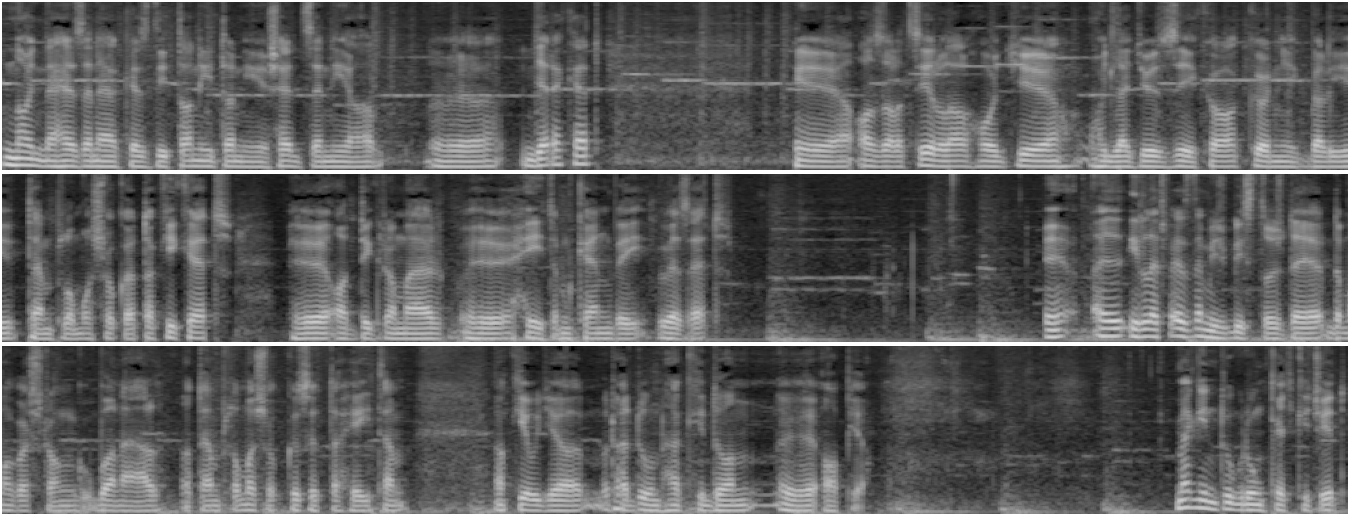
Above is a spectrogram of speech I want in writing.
Nagy nehezen elkezdi tanítani és edzeni a gyereket, azzal a célral, hogy, hogy legyőzzék a környékbeli templomosokat, akiket addigra már Haytham Kenway vezet. Illetve ez nem is biztos, de, de magas rangúban áll a templomosok között a Haytham, aki ugye a Radun Hakidon apja. Megint ugrunk egy kicsit.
